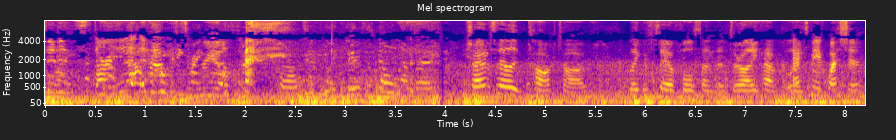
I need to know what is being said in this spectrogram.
didn't start yet and it was real. Try to say like talk talk. Like say a full sentence or like have like. Ask me a question.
